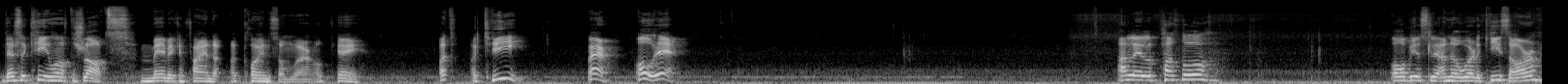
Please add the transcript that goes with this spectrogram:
There's a key in one of the slots. Maybe I can find a, a coin somewhere. Okay. What? A key? Where? Oh, there. A little puzzle. Obviously, I know where the keys are.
